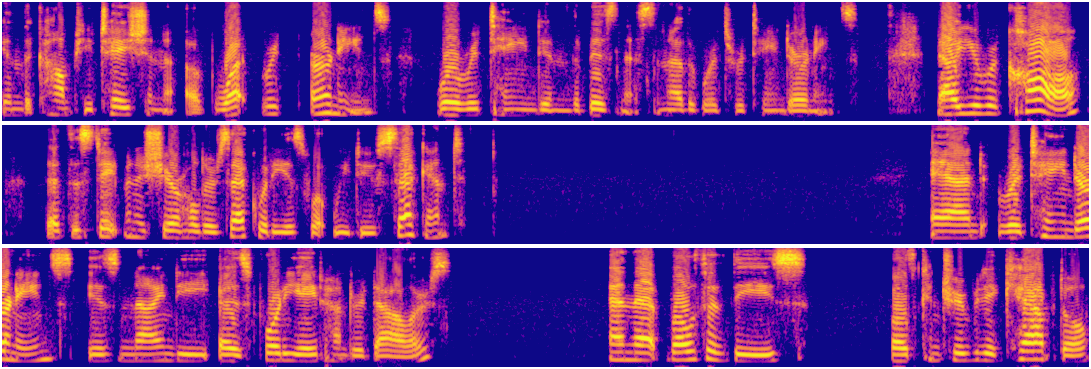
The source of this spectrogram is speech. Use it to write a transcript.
in the computation of what earnings were retained in the business, in other words, retained earnings. Now you recall that the statement of shareholders' equity is what we do second, and retained earnings is 90 is $4800 and that both of these both contributed capital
